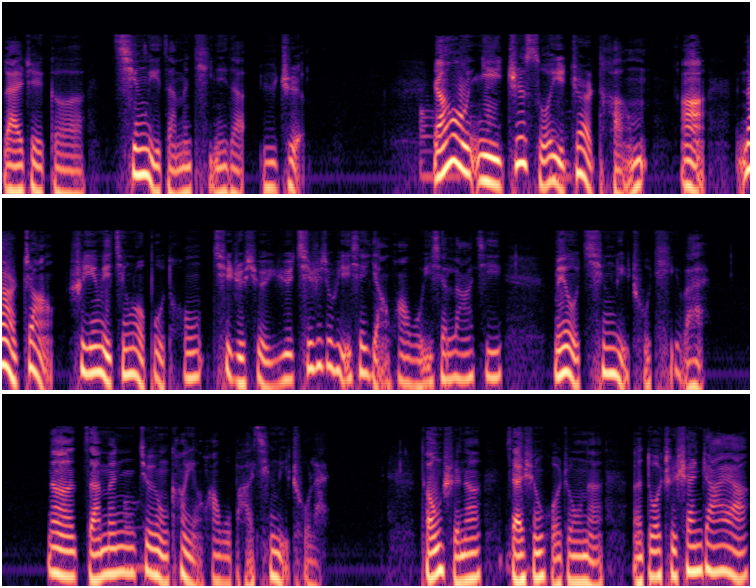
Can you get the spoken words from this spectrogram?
来这个。清理咱们体内的瘀滞，然后你之所以这儿疼啊那儿胀，是因为经络不通、气滞血瘀，其实就是一些氧化物、一些垃圾没有清理出体外。那咱们就用抗氧化物把它清理出来。同时呢，在生活中呢，呃，多吃山楂呀、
